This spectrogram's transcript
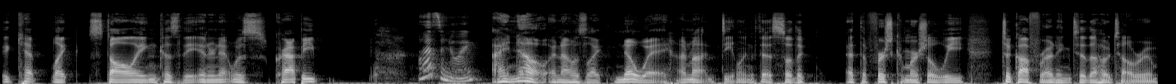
it kept like stalling cuz the internet was crappy. Well, that's annoying. I know, and I was like, no way. I'm not dealing with this. So the at the first commercial we took off running to the hotel room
